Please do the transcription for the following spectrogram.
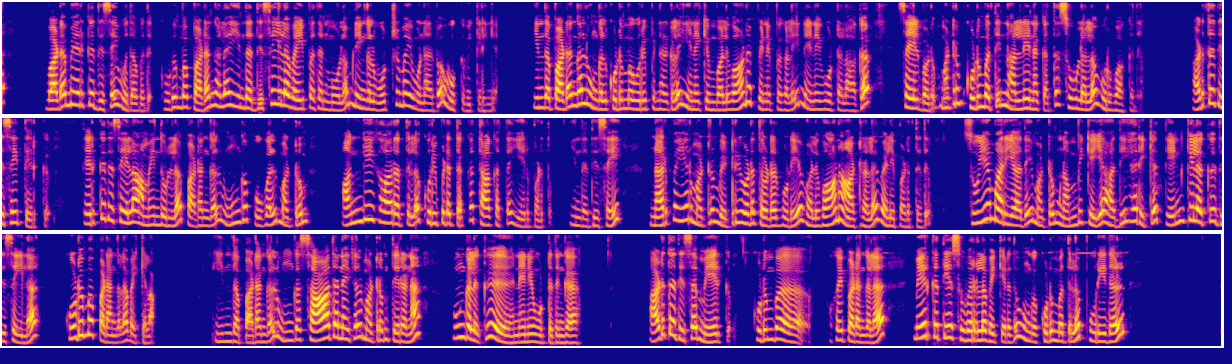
வடமேற்கு திசை உதவுது. குடும்ப படங்களை இந்த திசையில் வைப்பதன் மூலம் நீங்கள் ஒற்றுமை உணர்வை ஊக்குவிக்கிறீங்க. இந்த படங்கள் உங்கள் குடும்ப உறுப்பினர்களை இணைக்கும் வலுவான பிணைப்புகளை நினைவூட்டலாக செயல்படும் மற்றும் குடும்பத்தின் நல்லிணக்கத்தை சூழலை உருவாக்குது. அடுத்த திசை தெற்கு. தெற்கு திசையில் அமைந்துள்ள படங்கள் உங்கள் புகழ் மற்றும் அங்கீகாரத்தில் குறிப்பிடத்தக்க தாக்கத்தை ஏற்படுத்தும். இந்த திசை நற்பெயர் மற்றும் வெற்றியோட தொடர்புடைய வலுவான ஆற்றலை வெளிப்படுத்துது. சுயமரியாதை மற்றும் நம்பிக்கையை அதிகரிக்க தென்கிழக்கு திசையில் குடும்ப படங்களை வைக்கலாம். இந்த படங்கள் உங்கள் சாதனைகள் மற்றும் திறனை உங்களுக்கு நினைவூட்டுதுங்க. அடுத்த திசை மேற்கு. குடும்ப புகைப்படங்களை மேற்கத்திய சுவரில் வைக்கிறது உங்கள் குடும்பத்தில் புரிதல்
